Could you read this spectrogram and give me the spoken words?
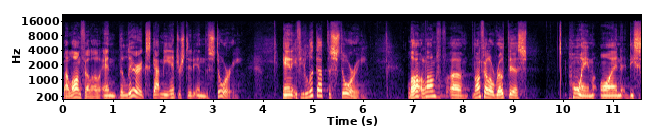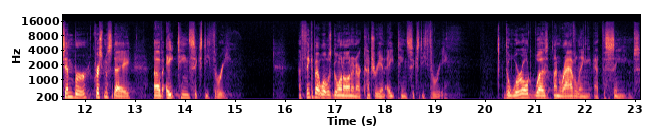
by Longfellow. And the lyrics got me interested in the story. And if you look up the story, Long, Long, uh, Longfellow wrote this poem on December, Christmas Day of 1863. Now, think about what was going on in our country in 1863. The world was unraveling at the seams.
